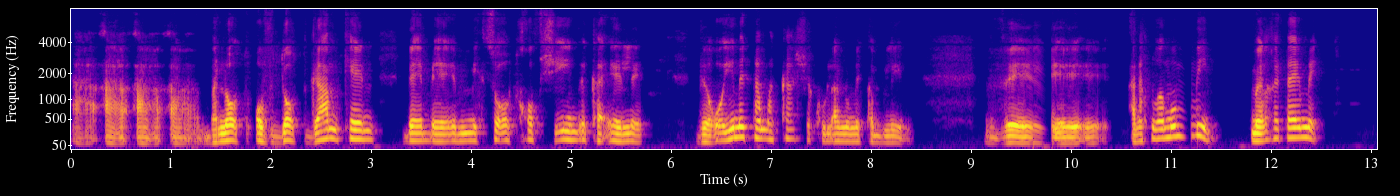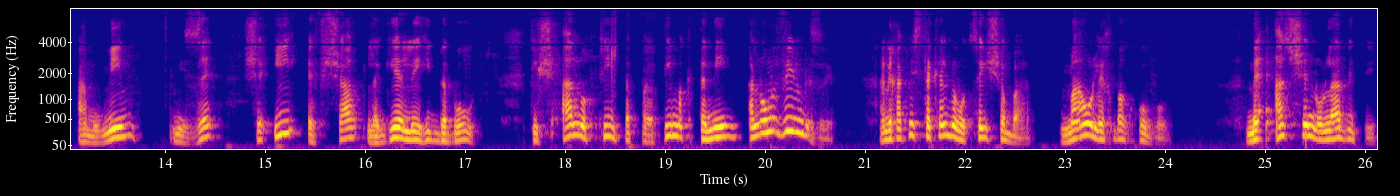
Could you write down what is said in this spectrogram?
הבנות עובדות גם כן במקצועות חופשיים וכאלה, ורואים את המכה שכולנו מקבלים. ואנחנו עמומים, אומר לך את האמת, עמומים מזה שאי אפשר להגיע להידברות. תשאל אותי את הפרטים הקטנים, אני לא מבין בזה. אני רק מסתכל במוצאי שבת, מה הולך ברחובות. מאז שנולדתי,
